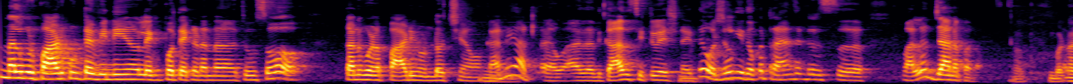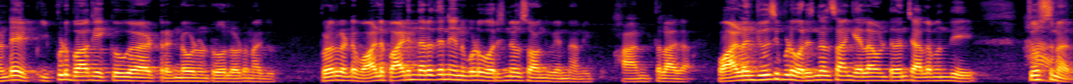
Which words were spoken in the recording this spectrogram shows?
నలుగురు పాడుకుంటే విని లేకపోతే ఎక్కడన్నా చూసో తను కూడా పాడి ఉండొచ్చేమో. కానీ అట్లా అది కాదు సిచ్యువేషన్ అయితే. ఒరిజినల్గా ఇది ఒక ట్రాన్స్జెండర్స్ వాళ్ళ జానపదం. ఓకే. బట్ అంటే ఇప్పుడు బాగా ఎక్కువగా ట్రెండ్ అవ్వడం ట్రోల్ అవ్వడం నాకు ఇప్పటివరకు అంటే వాళ్ళు పాడిన తర్వాతే నేను కూడా ఒరిజినల్ సాంగ్ విన్నాను. అంతలాగా. వాళ్ళని చూసి ఇప్పుడు ఒరిజినల్ సాంగ్ ఎలా ఉంటుందని చాలా మంది చూస్తున్నారు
